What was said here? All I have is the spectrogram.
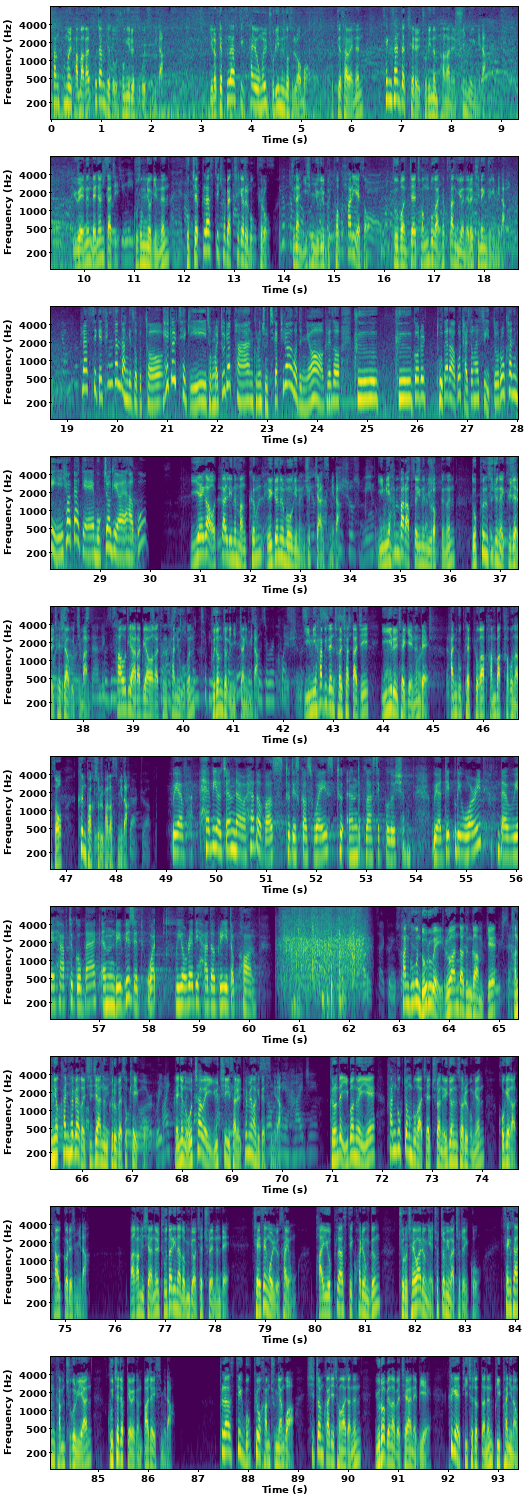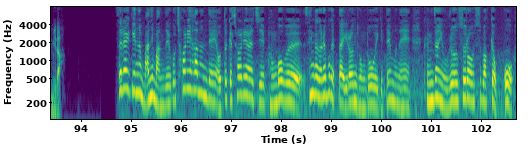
상품을 담아갈 포장재도 종이를 쓰고 있습니다. 이렇게 플라스틱 사용을 줄이는 것을 넘어 국제사회는 생산 자체를 줄이는 방안을 추진 중입니다. 유엔은 내년까지 구속력 있는 국제 플라스틱 협약 체결을 목표로 지난 26일부터 파리에서 두 번째 정부 간 협상위원회를 진행 중입니다. 플라스틱의 생산 단계에서부터 해결책이 정말 뚜렷한 그런 조치가 필요하거든요. 그래서 그 그거를 도달하고 달성할 수 있도록 하는 게 이 협약의 목적이어야 하고 이해가 엇갈리는 만큼 의견을 모으기는 쉽지 않습니다. 이미 한 발 앞서 있는 유럽 등은 높은 수준의 규제를 제시하고 있지만 사우디아라비아와 같은 산유국은 부정적인 입장입니다. 이미 합의된 절차까지 이의를 제기했는데 한국 대표가 반박하고 나서 큰 박수를 받았습니다. We have heavy agenda ahead of us to discuss ways to end plastic pollution. We are deeply worried that we have to go back and revisit what we already had agreed upon. 한국은 노르웨이, 르완다 등과 함께 강력한 협약을 지지하는 그룹에 속해 있고 내년 5차 회의 유치 의사를 표명하기도 했습니다. 그런데 이번 회의에 한국 정부가 제출한 의견서를 보면 고개가 갸웃거려집니다. 마감 시한을 두 달이나 넘겨 제출했는데 재생원료 사용, 바이오 플라스틱 활용 등 주로 재활용에 초점이 맞춰져 있고 생산 감축을 위한 구체적 계획은 빠져 있습니다. 플라스틱 목표 감축량과 시점까지 정하자는 유럽연합의 제안에 비해 크게 뒤처졌다는 비판이 나옵니다. 쓰레기는 많이 만들고 처리하는데 어떻게 처리할지 방법을 생각을 해보겠다 이런 정도이기 때문에 굉장히 우려스러울 수밖에 없고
